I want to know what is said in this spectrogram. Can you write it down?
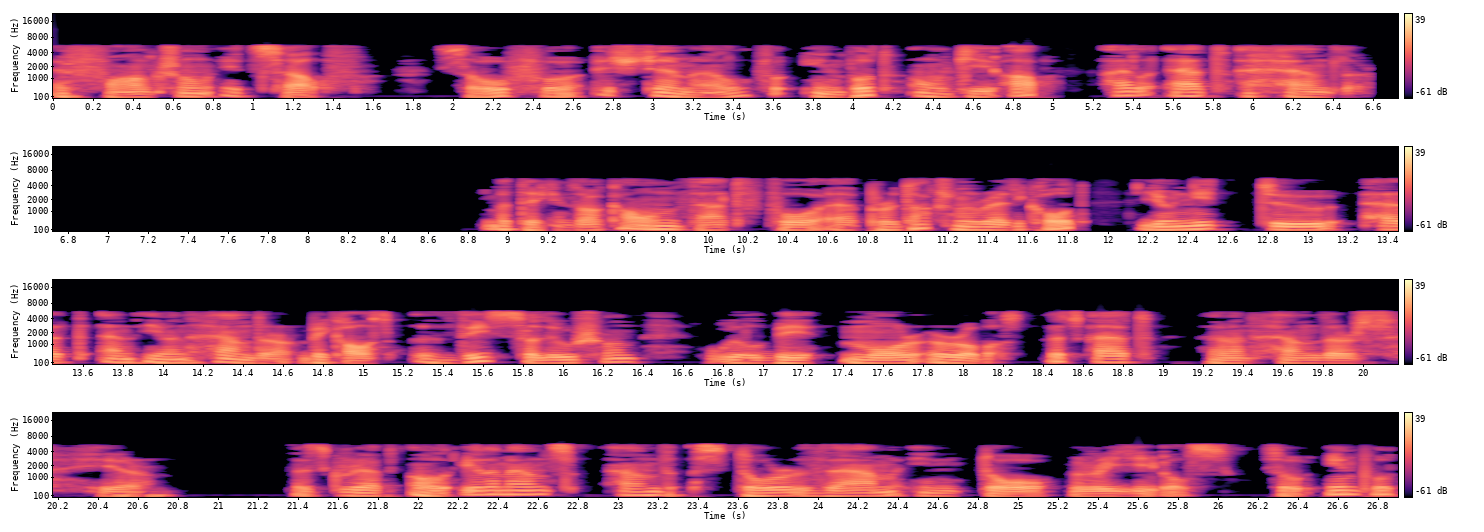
a function itself. So for HTML, for input on key up, I'll add a handler. But take into account that for a production ready code, you need to add an event handler because this solution will be more robust. Let's add event handlers here. Let's grab all elements and store them into variables. So input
